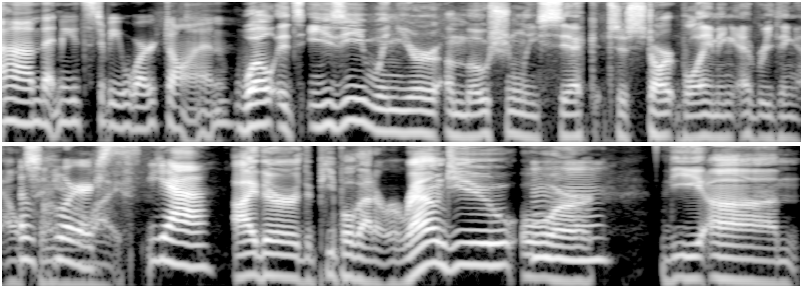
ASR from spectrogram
Um, that needs to be worked on. Well, it's easy when you're emotionally sick to start blaming everything else Of in your life. Yeah. Either the people that are around you or Mhm. the um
